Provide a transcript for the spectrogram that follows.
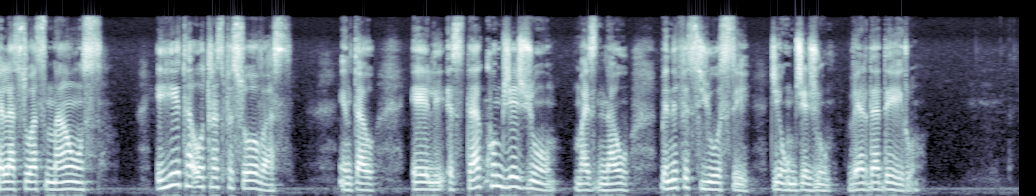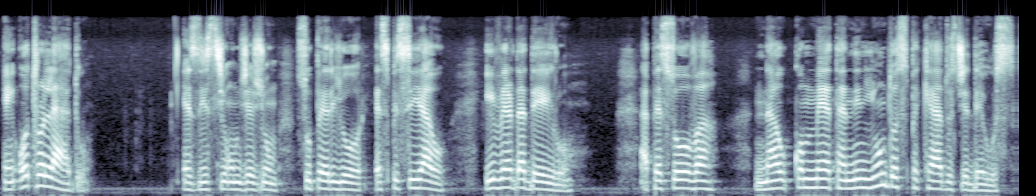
pelas suas mãos, irrita outras pessoas. Então, ele está com jejum, mas não beneficiou-se de um jejum verdadeiro. Em outro lado, existe um jejum superior, especial e verdadeiro. A pessoa não cometa nenhum dos pecados de Deus.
